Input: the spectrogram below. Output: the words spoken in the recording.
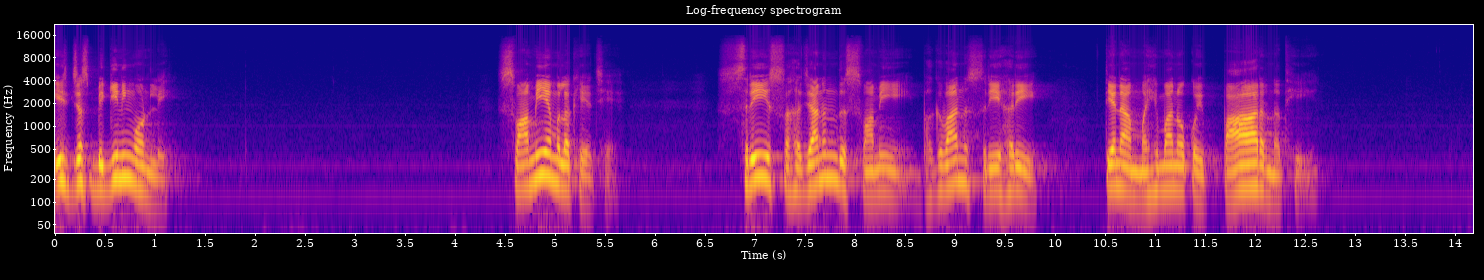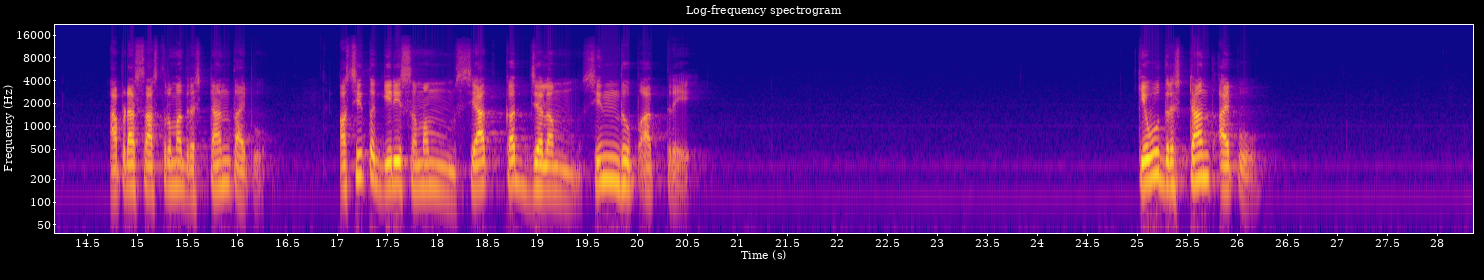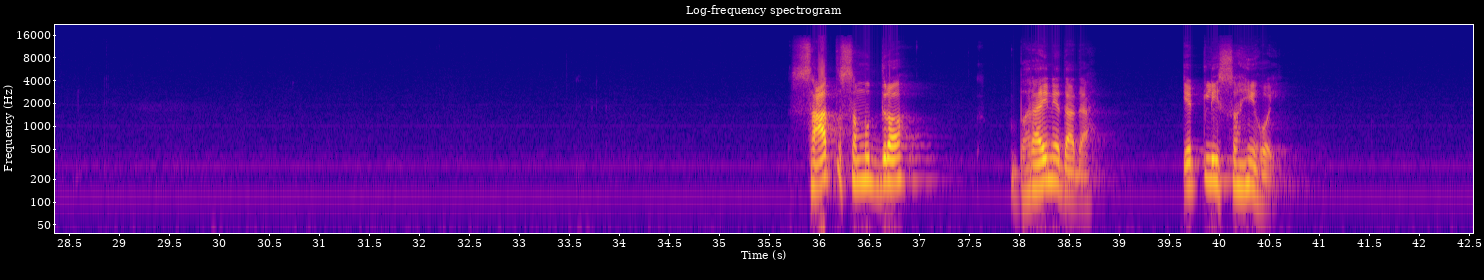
is just beginning only Swami એમ લખે છે શ્રી સહજાનંદ સ્વામી ભગવાન શ્રીહરિ તેના મહિમાનો કોઈ પાર નથી આપણા શાસ્ત્રોમાં દ્રષ્ટાંત આપ્યું અસિત ગિરિસમમ સ્યાત કજ્જલમ સિંધુ પાત્રે કેવું દ્રષ્ટાંત આપ્યું સાત સમુદ્ર ભરાઈને દાદા એટલી સહી હોય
